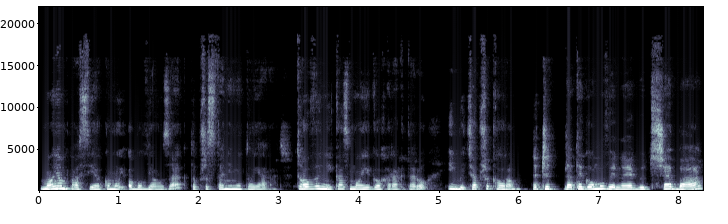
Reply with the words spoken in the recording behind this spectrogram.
moją pasję jako mój obowiązek, to przestanie mnie to jarać. To wynika z mojego charakteru i bycia przekorą. Znaczy, dlatego mówię, no jakby trzeba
